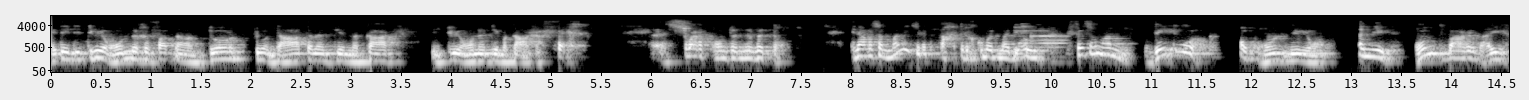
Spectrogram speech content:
het hy die twee honde gevat na 'n dorp toe en daar het hulle teen mekaar die twee honde teen mekaar geveg. 'n Swart hond en 'n wit hond. En daar was 'n mannetjie wat agtergekom het met die ou visserman weet ook op hond die hond. En die hond waar hy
